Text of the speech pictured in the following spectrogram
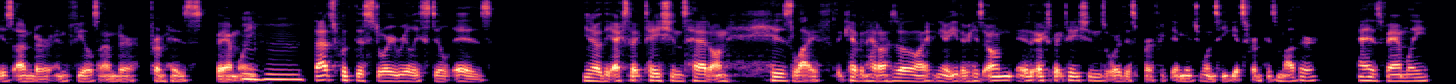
is under and feels under from his family Mhm. that's what this story really still is. You know, the expectations had on his life that Kevin had on his own life, you know, either his own expectations or this perfect image once he gets from his mother and his family.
